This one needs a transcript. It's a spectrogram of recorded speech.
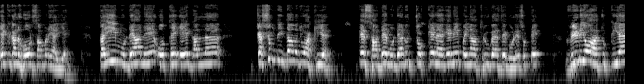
ਇੱਕ ਗੱਲ ਹੋਰ ਸਾਹਮਣੇ ਆਈ ਹੈ। ਕਈ ਮੁੰਡਿਆਂ ਨੇ ਉੱਥੇ ਇਹ ਗੱਲ ਚਸ਼ਮਦੀਦਾ ਵਜੋਂ ਆਖੀ ਹੈ ਕਿ ਸਾਡੇ ਮੁੰਡਿਆਂ ਨੂੰ ਚੁੱਕ ਕੇ ਲੈ ਗਏ ਨੇ ਪਹਿਲਾਂ ਅਥਰੂ ਗੈਸ ਦੇ ਗੋਲੇ ਸੁੱਟੇ। ਵੀਡੀਓ ਆ ਚੁੱਕੀ ਹੈ,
